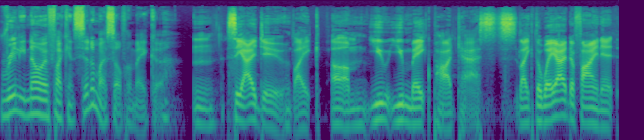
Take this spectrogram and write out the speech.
really know if I consider myself a maker. Mm. See, I do. Like, um, you you make podcasts. Like the way I define it.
